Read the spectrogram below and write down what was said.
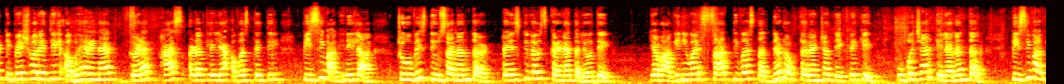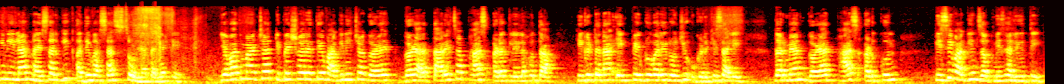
टिपेश्वर येथील अभयारण्यात गळ्यात फास अडकलेल्या अवस्थेतील पीसी वाघिणीला चोवीस दिवसानंतर ट्रान्सक्युलाइज करण्यात आले होते. या वाघिणीवर सात दिवस तज्ज्ञ डॉक्टरांच्या देखरेखीत उपचार केल्यानंतर पीसी वाघिणीला नैसर्गिक अधिवासात सोडण्यात आले आहे यवतमाळच्या टिपेश्वर येथे वाघिणीच्या गळ्यात गळ्यात तारेचा फास अडकलेला होता. ही घटना एक फेब्रुवारी रोजी उघडकीस आली. दरम्यान गळ्यात फास अडकून पीसी वाघीण जखमी झाली होती.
